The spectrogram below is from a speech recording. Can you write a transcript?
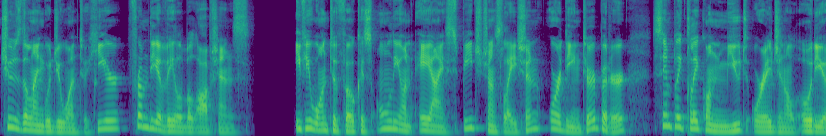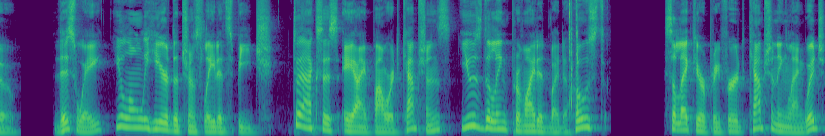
Choose the language you want to hear from the available options. If you want to focus only on AI speech translation or the interpreter, simply click on Mute Original Audio. This way, you'll only hear the translated speech. To access AI-powered captions, use the link provided by the host, select your preferred captioning language,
